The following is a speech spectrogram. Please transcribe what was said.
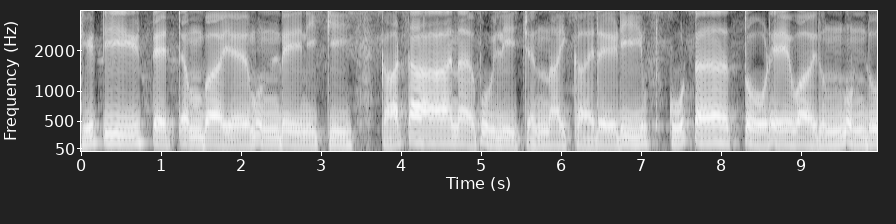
കേട്ടിട്ടേറ്റം ഭയമുണ്ടെനിക്ക്. കാട്ടാന പുലി ചെന്നായി കരടിയും കൂട്ടത്തോടെ വരുന്നുണ്ടു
